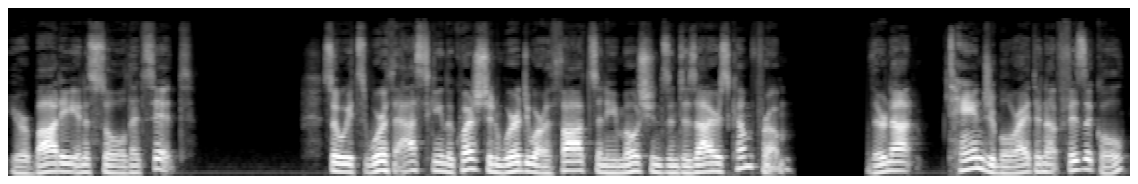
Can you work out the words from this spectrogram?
You're a body and a soul, that's it. So it's worth asking the question where do our thoughts and emotions and desires come from? They're not tangible, right? They're not physical.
